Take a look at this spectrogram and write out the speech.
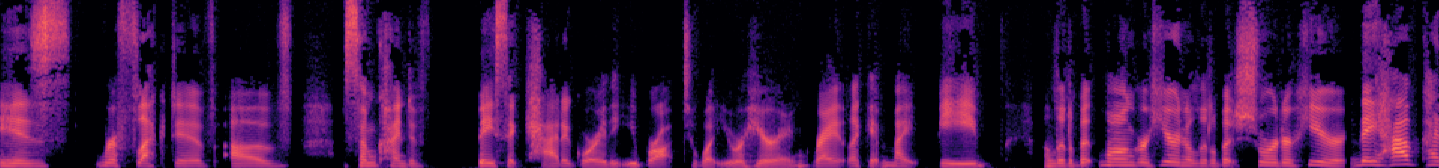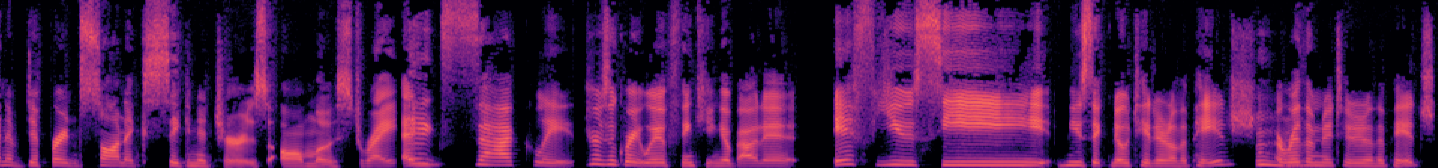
is reflective of some kind of basic category that you brought to what you were hearing, right? Like it might be a little bit longer here and a little bit shorter here. They have kind of different sonic signatures almost, right? And exactly. Here's a great way of thinking about it. If you see music notated on the page, mm-hmm. a rhythm notated on the page,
